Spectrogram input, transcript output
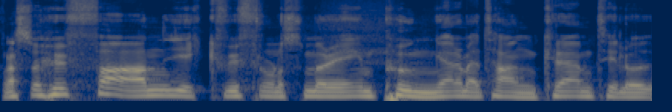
Alltså hur fan gick vi från att smörja in pungar med tandkräm till att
